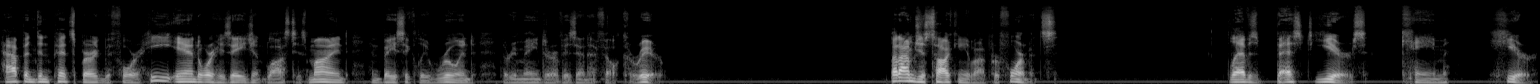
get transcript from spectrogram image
happened in Pittsburgh before he and or his agent lost his mind and basically ruined the remainder of his NFL career. But I'm just talking about performance. Lev's best years came here.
